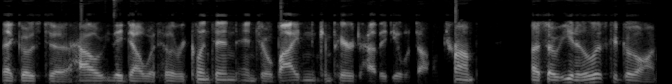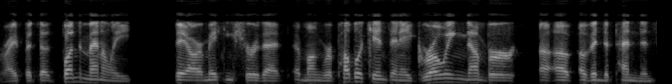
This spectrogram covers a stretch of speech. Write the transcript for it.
That goes to how they dealt with Hillary Clinton and Joe Biden compared to how they deal with Donald Trump. Uh, so, you know, the list could go on, right? But the, fundamentally, they are making sure that among Republicans and a growing number uh, of, of independents,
